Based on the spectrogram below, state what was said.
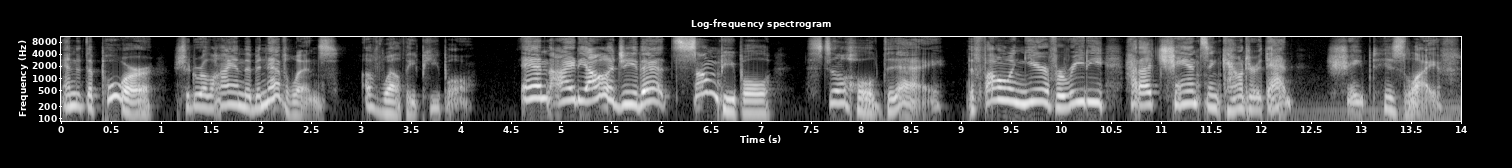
and that the poor should rely on the benevolence of wealthy people an ideology that some people still hold today. The following year, Vereide had a chance encounter that shaped his life.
